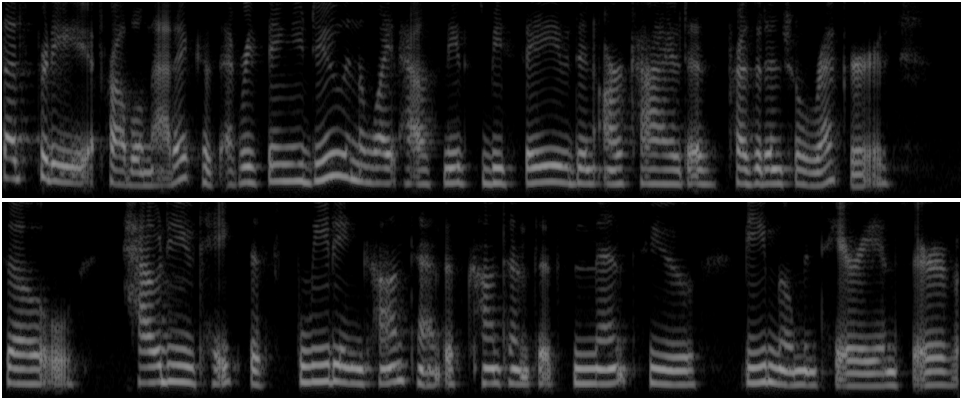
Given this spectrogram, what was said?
that's pretty problematic because everything you do in the White House needs to be saved and archived as presidential record. So, how do you take this fleeting content, this content that's meant to be momentary and serve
